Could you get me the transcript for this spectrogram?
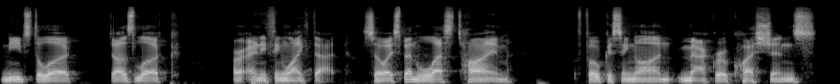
needs to look, does look, or anything like that. So I spend less time focusing on macro questions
